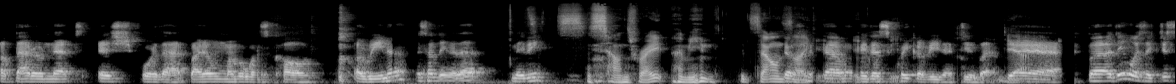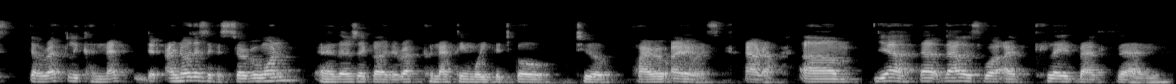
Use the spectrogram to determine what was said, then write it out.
a BattleNet ish for that, but I don't remember what it's called. Arena or something like that, maybe. S- sounds right. I mean, it sounds like yeah, it okay, there's. Quake Arena too, but Yeah. yeah. But I think it was like just directly connect. I know there's like a server one, and there's like a direct connecting where you could go to a private. Anyways, I don't know. Um, yeah, that that was what I played back then.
